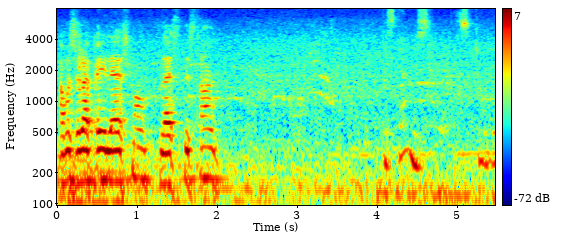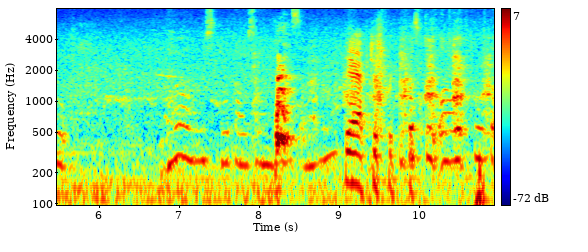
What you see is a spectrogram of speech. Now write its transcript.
how much did I pay last month? Last this time? This time is it's two. No, it's two thousand plus only. Yeah, just for Because two or two.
